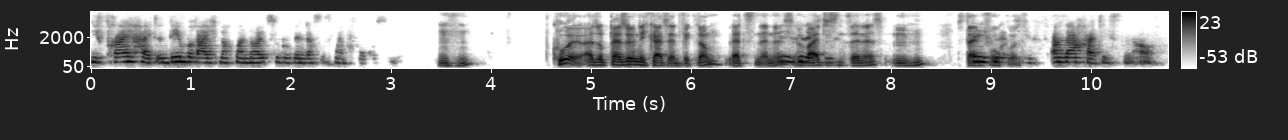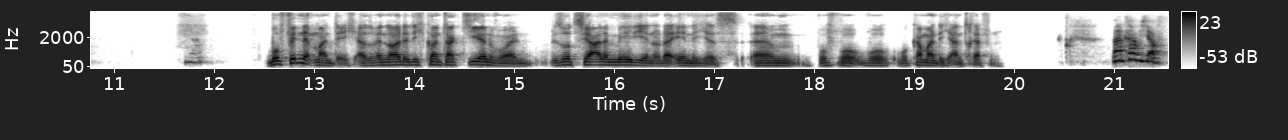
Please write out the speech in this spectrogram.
die Freiheit in dem Bereich nochmal neu zu gewinnen, das ist mein Fokus. Mhm. Cool, also Persönlichkeitsentwicklung letzten Endes, Definitiv. im weitesten Sinne. Mhm. Ist dein Definitiv. Fokus. Am nachhaltigsten auch. Ja. Wo findet man dich? Also wenn Leute dich kontaktieren wollen, soziale Medien oder ähnliches, ähm, wo, wo, wo, wo kann man dich antreffen? Man kann mich auf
